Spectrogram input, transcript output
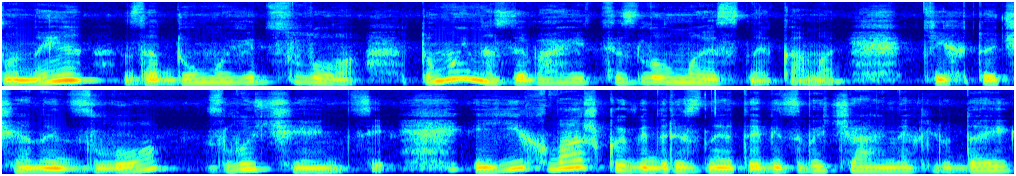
Вони задумують зло, тому й називаються зловмисниками. Ті, хто чинить зло, злочинці, і їх важко відрізнити від звичайних людей,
